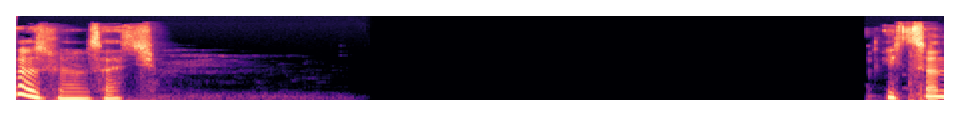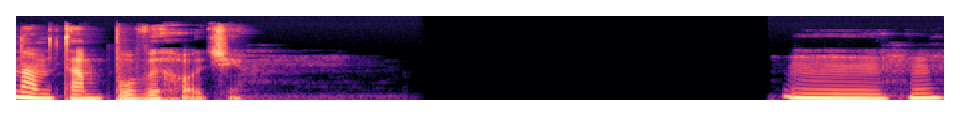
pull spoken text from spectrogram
rozwiązać. I co nam tam powychodzi? Mhm.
